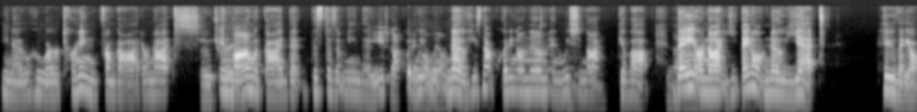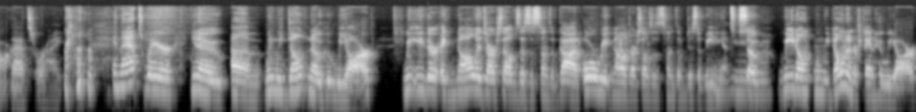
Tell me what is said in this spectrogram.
you know, who are turning from God or not So in line with God, that this doesn't mean that He's not quitting we, on them. no, he's not quitting on them and we should not give up. They are not, they don't know yet who they are. That's right. And that's where, you know, um, when we don't know who we are, we either acknowledge ourselves as the sons of God or we acknowledge ourselves as the sons of disobedience. So we don't, when we don't understand who we are,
